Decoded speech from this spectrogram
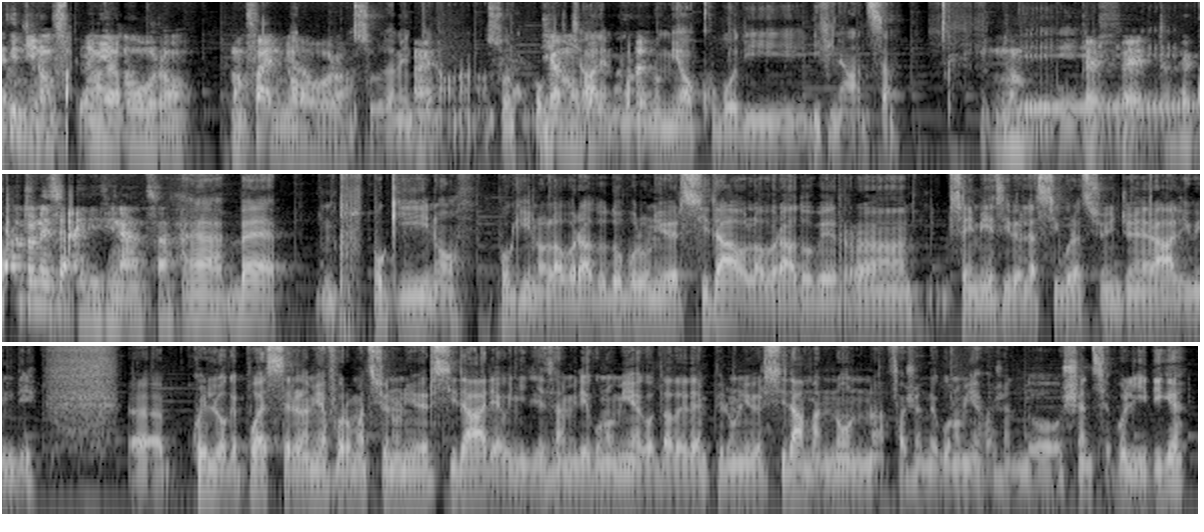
Quindi non fai il mio lavoro? Non fai il mio no, lavoro? Assolutamente eh. no, no, no, sono un diciamo commerciale diciamo, ma non, non, mi occupo di, di finanza. Non, e... Perfetto. E quanto ne sai di finanza? Eh, beh, pochino, pochino. Ho lavorato dopo l'università, ho lavorato per uh, sei mesi per le assicurazioni generali, quindi uh, quello che può essere la mia formazione universitaria, quindi gli esami di economia che ho dato ai tempi dell'università, ma non facendo economia, facendo scienze politiche.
